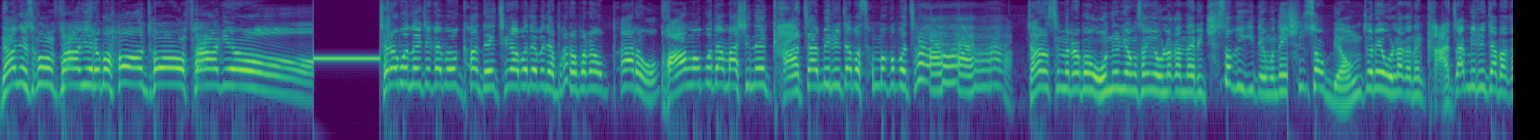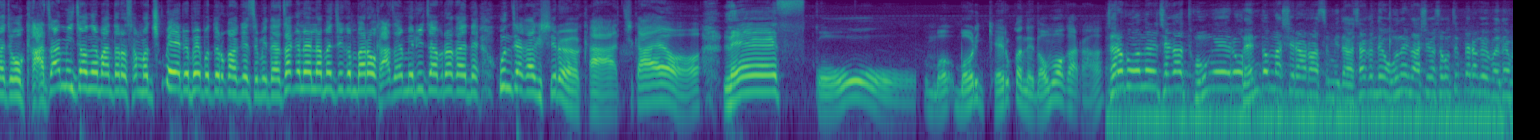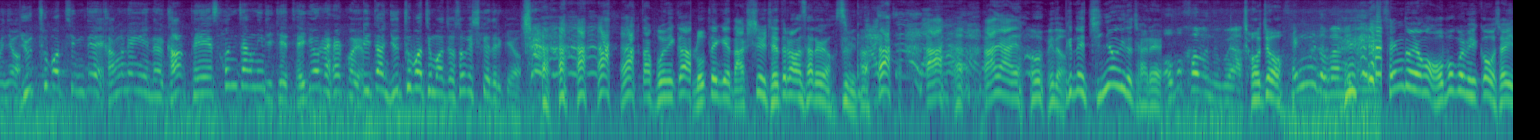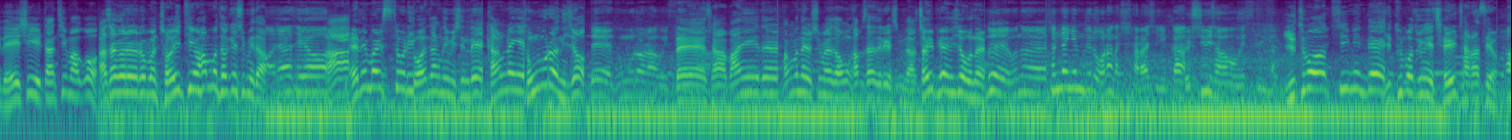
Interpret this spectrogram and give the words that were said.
네, 안녕하세요 퍼기 여러분 헌터 퍼기요. 자, 여러분 제가 볼 컨텐츠가 뭐냐면 바로 바로 바로. 광어보다 맛있는 가자미를 잡아서 먹어보자. 자 그렇습니다. 여러분 오늘 영상이 올라간 날이 추석이기 때문에 추석 명절에 올라가는 가자미를 잡아가지고 가자미전을 만들어서 한번 추배를 해보도록 하겠습니다. 자 그러려면 지금 바로 가자미를 잡으러 가야 돼. 혼자 가기 싫어요. 같이 가요. Let's go. 머, 머리 개룩같네 넘어가라. 자 여러분 오늘 제가 동해로 랜덤 낚시를 하러 왔습니다. 자 근데 오늘 낚시가 조금 특별한 게 뭐냐면요. 유튜버 팀 대 강릉에 있는 각 배의 선장님 이렇게 대결을 할 거예요. 일단 유튜버 팀 먼저 소개시켜 드릴게요. 딱 보니까 롯데게 낚시를 제대로 한 사람이 없습니다. 아, 아니 아니 없습니다. 근데 진영이도 잘해. 어복하면 누구야? 저죠. 생물 도감이지. 생도 형 어복을 믿고 저희 넷이 일단 팀하고. 아자 그럼 여러분 저희 팀 한 분 더 계십니다. 안녕하세요. 아 애니멀 스토리 원장님이신데 강릉의 동물원이죠? 네, 동물원 하고 있습니다. 네, 자 많이들 방문해 주시면 너무 감사드리겠습니다. 저희 편이죠 오늘. 네, 오늘 선장님들이 워낙 낚시 잘하시니까 열심히 잡아보겠습니다. 유튜버 팀인데 유튜버 중에 제일 잘하세요.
